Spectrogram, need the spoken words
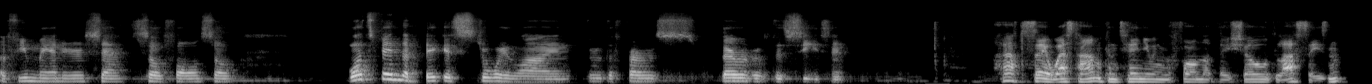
a few managers sacked so far. So, what's been the biggest storyline through the first third of the season? I have to say, West Ham continuing the form that they showed last season.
